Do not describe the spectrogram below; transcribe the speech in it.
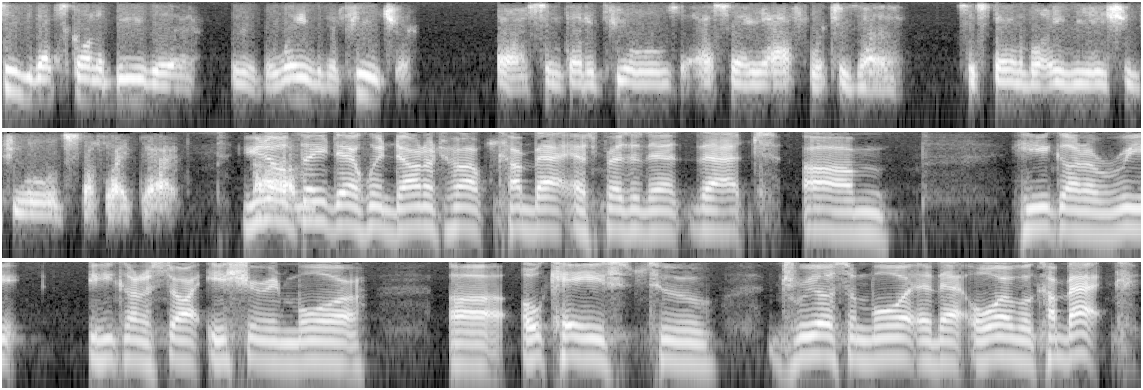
see, that's going to be the, the, the wave of the future. Uh, synthetic fuels, SAF, which is a sustainable aviation fuel and stuff like that. You don't Um, think that when Donald Trump come back as president, that um, he gonna re he gonna start issuing more uh, OKs to drill some more, and that oil will come back?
